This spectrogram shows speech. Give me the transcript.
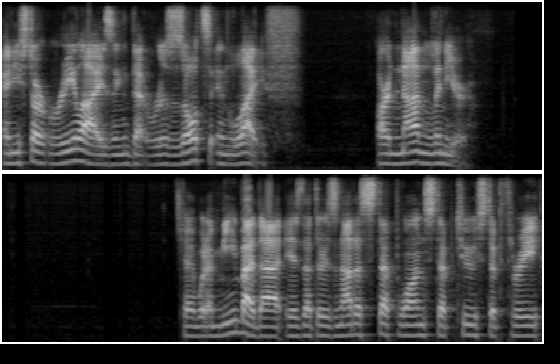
And you start realizing that results in life are non-linear. Okay, what I mean by that is that there's not a step one, step two, step three,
